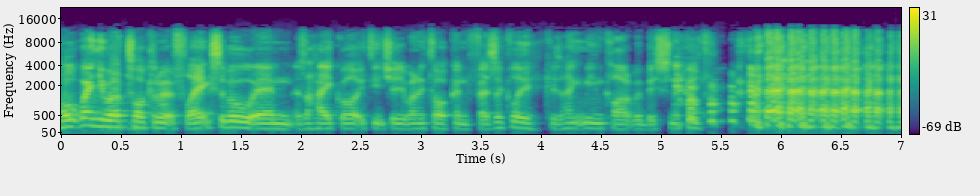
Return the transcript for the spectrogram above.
I hope when you were talking about flexible um, as a high quality teacher, you weren't talking physically because I think me and Clark would be snickered. I,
